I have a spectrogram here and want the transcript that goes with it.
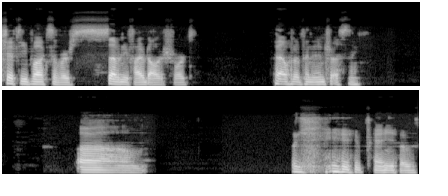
50 bucks of her $75 shorts. That would have been interesting. Um, pantyhose.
